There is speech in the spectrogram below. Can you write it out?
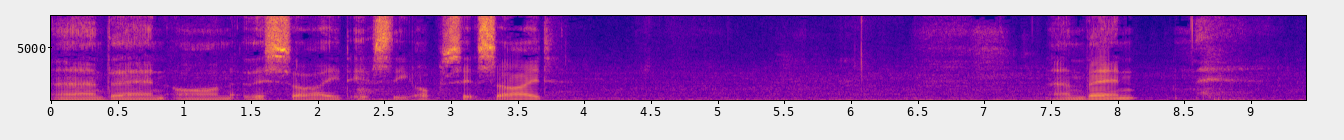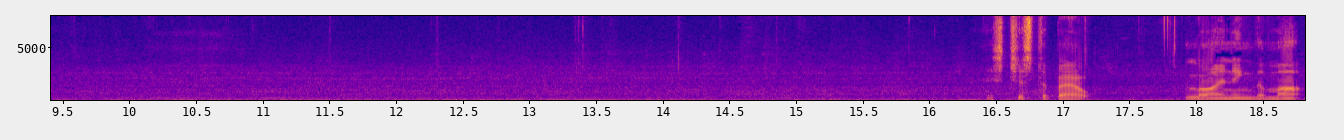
and then on this side it's the opposite side and then it's just about lining them up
